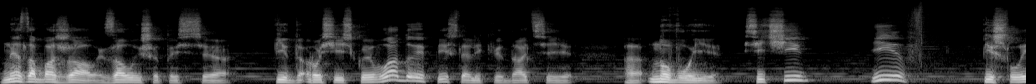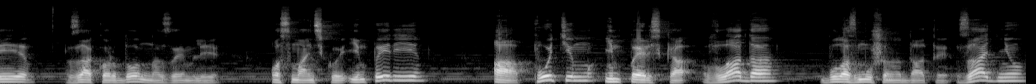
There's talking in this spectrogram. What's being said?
не забажали залишитись е, під російською владою після ліквідації е, нової Січі і пішли за кордон на землі Османської імперії. А потім імперська влада була змушена дати задню,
